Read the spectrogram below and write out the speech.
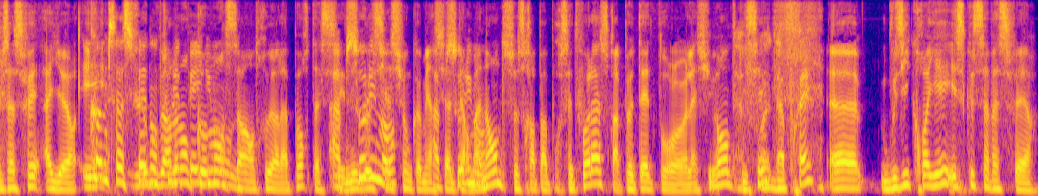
Comme ça se fait ailleurs. Et comme ça se fait le dans gouvernement tous les pays commence à entrouvrir la porte à ces négociations commerciales Absolument. permanentes. Ce sera pas pour cette fois-là, ce sera peut-être pour la suivante, qui sait. D'après. Euh, vous y croyez? Est-ce que ça va se faire?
